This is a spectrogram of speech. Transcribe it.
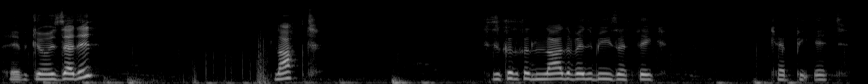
Here we go. Is that it? Locked. He's got a lot of enemies, I think. Can't be it.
